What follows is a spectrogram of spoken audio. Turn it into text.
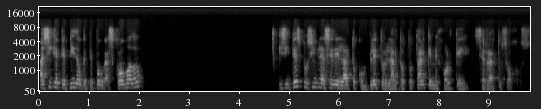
Así que te pido que te pongas cómodo. Y si te es posible hacer el alto completo, el alto total, qué mejor que cerrar tus ojos.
